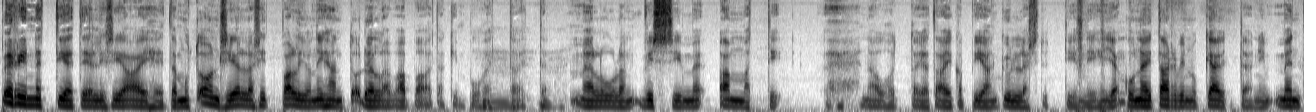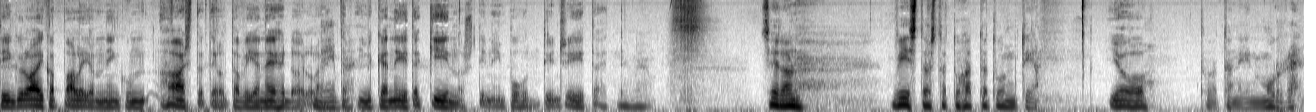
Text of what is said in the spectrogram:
perinnetieteellisiä aiheita, mutta on siellä sitten paljon ihan todella vapaatakin puhetta, mm. että mm. mä luulen vissiin me ammatti nauhoittajat aika pian kyllästyttiin niihin. Ja kun ei tarvinnut käyttää, niin mentiin kyllä aika paljon niin kuin haastateltavien ehdoilla, että mikä niitä kiinnosti, niin puhuttiin siitä. Että. Siellä on 15 000 tuntia. Joo. Tuota niin, murre,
